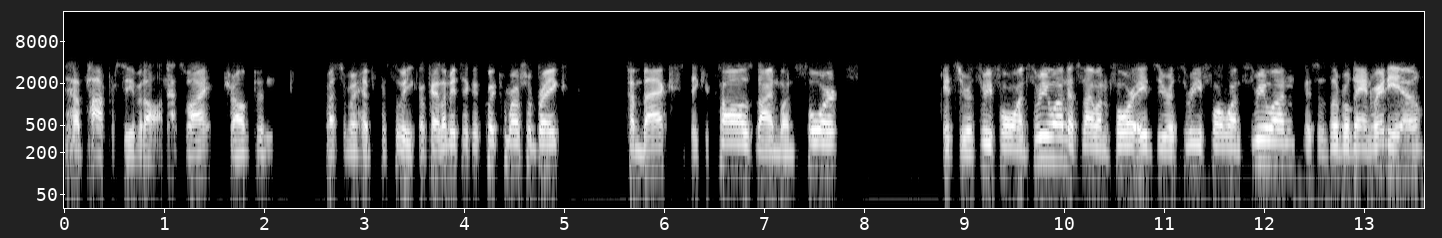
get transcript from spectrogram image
the hypocrisy of it all. And that's why Trump and rest of them are hypocrites of the week. Okay, let me take a quick commercial break. Come back, take your calls, 914 803 4131. That's 914 803 4131. This is Liberal Dan Radio.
